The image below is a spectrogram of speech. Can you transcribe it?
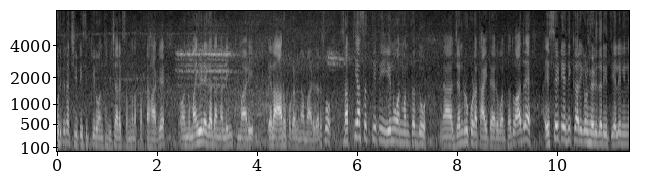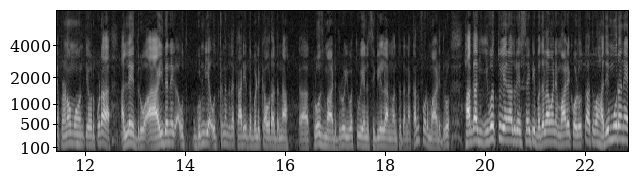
ಗುರುತಿನ ಚೀಟಿ ಸಿಕ್ಕಿರುವಂಥ ವಿಚಾರಕ್ಕೆ ಸಂಬಂಧಪಟ್ಟ ಹಾಗೆ ಒಂದು ಮಹಿಳೆಗೆ ಅದನ್ನು ಲಿಂಕ್ ಮಾಡಿ ಎಲ್ಲ ಆರೋಪಗಳನ್ನು ಮಾಡಿದ್ದಾರೆ. ಸೊ ಸತ್ಯಾಸತ್ಯತೆ ಏನು ಅನ್ನುವಂಥದ್ದು ಜನರು ಕೂಡ ಕಾಯ್ತಾ ಇರುವಂಥದ್ದು ಆದರೆ ಎಸ್ ಐ ಟಿ ಅಧಿಕಾರಿಗಳು ಹೇಳಿದ ರೀತಿಯಲ್ಲಿ ನಿನ್ನೆ ಪ್ರಣವ್ ಮೋಹಂತಿ ಅವರು ಕೂಡ ಅಲ್ಲೇ ಇದ್ದರು ಆ ಐದನೇ ಉತ್, ಗುಂಡಿಯ ಉತ್ಖನನದ ಕಾರ್ಯದ ಬಳಿಕ ಅವರು ಅದನ್ನು ಕ್ಲೋಸ್ ಮಾಡಿದ್ರು. ಇವತ್ತು ಏನು ಸಿಗಲಿಲ್ಲ ಅನ್ನುವಂಥದ್ದನ್ನು ಕನ್ಫರ್ಮ್ ಮಾಡಿದ್ರು. ಹಾಗಾಗಿ ಇವತ್ತು ಏನಾದರೂ ಎಸ್ ಐ ಟಿ ಬದಲಾವಣೆ ಮಾಡಿಕೊಳ್ಳುತ್ತೋ ಅಥವಾ ಹದಿಮೂರನೇ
